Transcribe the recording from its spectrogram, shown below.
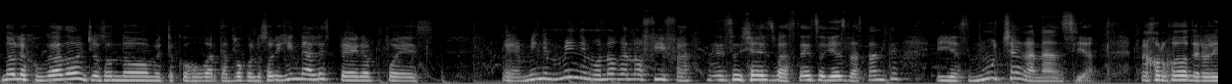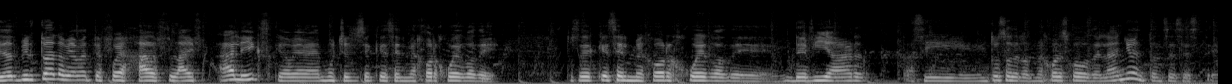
No lo he jugado incluso no me tocó jugar tampoco los originales pero pues mínimo mínimo no ganó FIFA. Eso ya es bastante eso ya es bastante y es mucha ganancia. Mejor juego de realidad virtual obviamente fue Half-Life Alyx que obviamente muchos dicen que es el mejor juego de pues que es el mejor juego de, de VR así incluso de los mejores juegos del año entonces este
